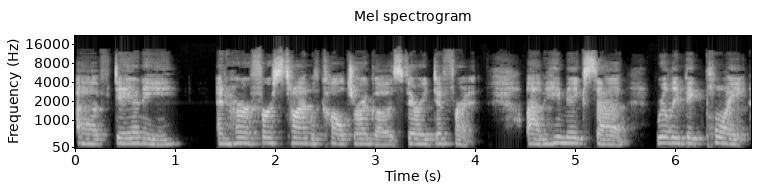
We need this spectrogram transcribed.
of Dany and her first time with Khal Drogo is very different. Um, he makes a really big point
